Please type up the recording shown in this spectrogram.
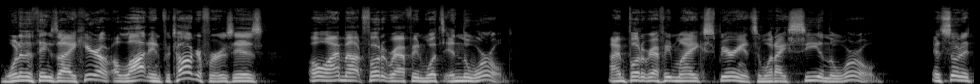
One of the things I hear a lot in photographers is, oh, I'm out photographing what's in the world. I'm photographing my experience and what I see in the world. And so to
